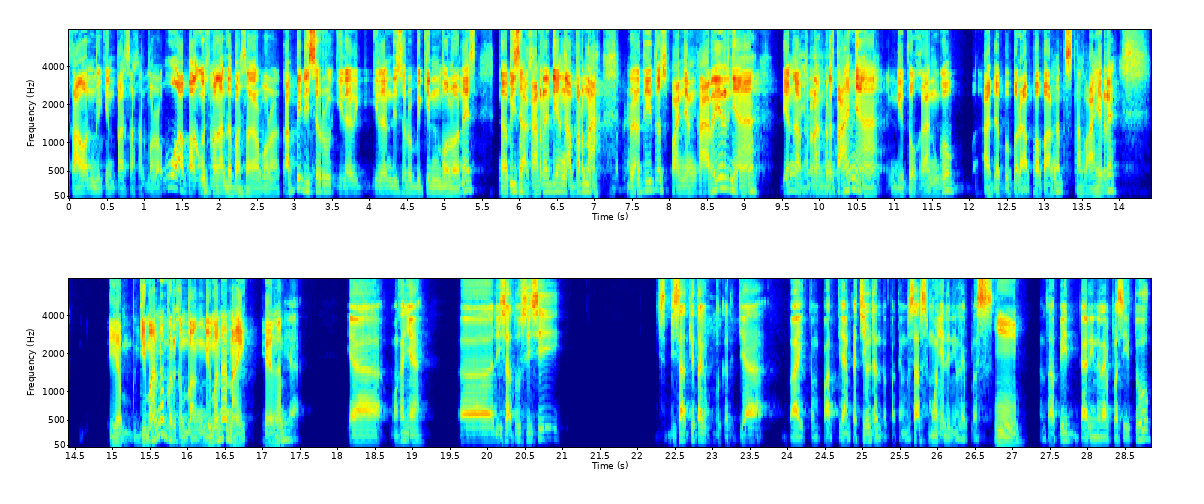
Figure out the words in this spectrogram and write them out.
tahun bikin pasta carbonara wah bagus banget tuh pasta carbonara tapi disuruh gila-gilaan disuruh bikin bolognese nggak bisa karena dia nggak pernah berarti itu sepanjang karirnya dia nggak pernah tahu. bertanya gitu kan gue ada beberapa banget staff akhirnya ya gimana berkembang gimana naik ya kan Ya. Ya makanya eh, di satu sisi di saat kita bekerja baik tempat yang kecil dan tempat yang besar semuanya ada nilai plus. Hmm, Nah, tapi dari nilai plus itu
